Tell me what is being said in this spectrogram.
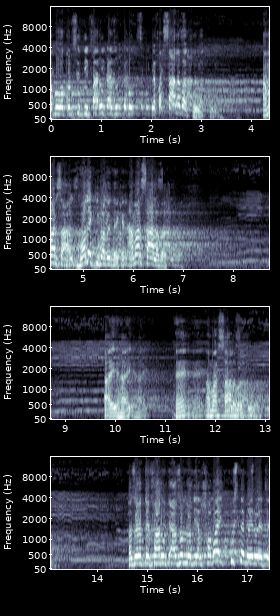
আবু বকর সিদ্দিক, ফারুক আজমকে বলতেছে, কি ব্যাপার সাহালাবা কই? আমার বলে কীভাবে দেখেন? আমার সাহালাবা কই? হাই হাই হাই হ্যাঁ? আমার ফারুক আজম রদিয়াল, সবাই খুঁজতে বের হয়েছে।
